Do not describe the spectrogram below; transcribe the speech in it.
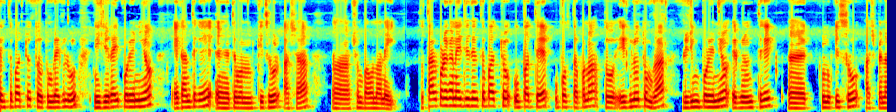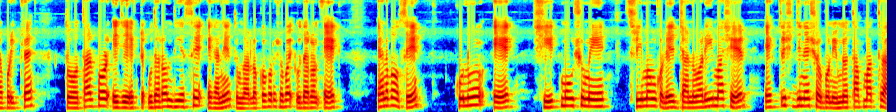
দেখতে পাচ্ছ, তো তোমরা এগুলো নিজেরাই পড়ে নিও। এখান থেকে তেমন কিছুর আশা সম্ভাবনা নেই। তো তারপর এখানে এই যে দেখতে পাচ্ছ উপাত্তের উপস্থাপনা, তো এগুলো তোমরা রিডিং পড়ে নিও এগুলো থেকে কোনো কিছু আসবে না পরীক্ষায়। তো তারপর এই যে একটা উদাহরণ দিয়েছে, এখানে তোমরা লক্ষ্য করো সবাই, উদাহরণ এক। এখানে বলছে, কোনো এক শীত মৌসুমে শ্রীমঙ্গলে জানুয়ারি মাসের একত্রিশ দিনের সর্বনিম্ন তাপমাত্রা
